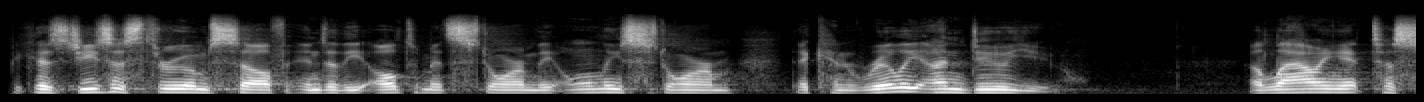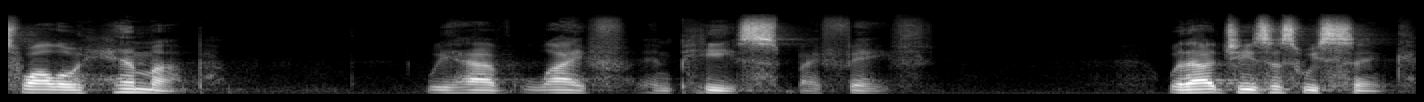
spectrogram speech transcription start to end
Because Jesus threw himself into the ultimate storm, the only storm that can really undo you allowing it to swallow him up, we have life and peace by faith. Without Jesus, we sink.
